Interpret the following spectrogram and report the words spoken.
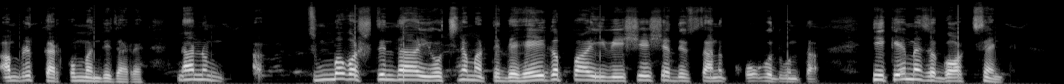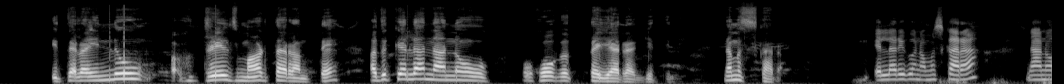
ಅಮೃತ್ ಕರ್ಕೊಂಡ್ ಬಂದಿದ್ದಾರೆ. ನಾನು ತುಂಬಾ ವರ್ಷದಿಂದ ಯೋಚನೆ ಮಾಡ್ತಿದ್ದೆ, ಹೇಗಪ್ಪ ಈ ವಿಶೇಷ ದೇವಸ್ಥಾನಕ್ಕೆ ಹೋಗೋದು ಅಂತ. He came as a god sent ಈ ತರ ಇನ್ನೂ ಟ್ರೇಲ್ಸ್ ಮಾಡ್ತಾರಂತೆ. ಅದಕ್ಕೆಲ್ಲ ನಾನು ಹೋಗಕ್ ತಯಾರಾಗಿದ್ದೀನಿ. ನಮಸ್ಕಾರ. ಎಲ್ಲರಿಗೂ ನಮಸ್ಕಾರ. ನಾನು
